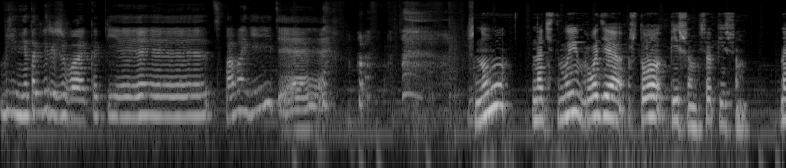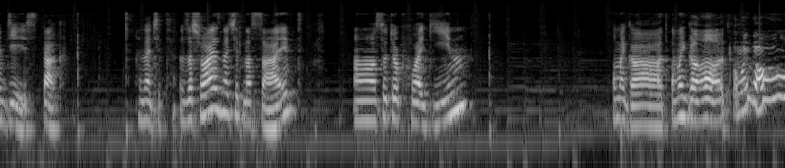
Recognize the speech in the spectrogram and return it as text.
Блин, я так переживаю, капец. Помогите. Ну, значит, мы вроде что пишем, все пишем. Надеюсь. Так, значит, зашла я, значит, на сайт. Сутеп плагин. О май гад, о май гад, о май гад.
